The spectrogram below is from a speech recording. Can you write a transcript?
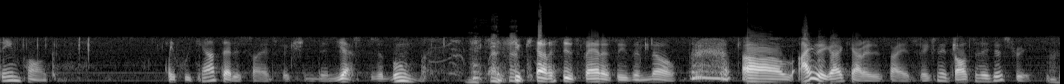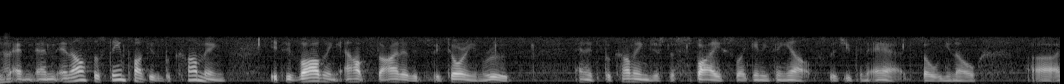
steampunk, if we count that as science fiction, then yes, there's a boom. if you count it as fantasy, then no. Um, I think I count it as science fiction. It's alternate history, Uh-huh. and and and also steampunk is becoming, it's evolving outside of its Victorian roots, and it's becoming just a spice like anything else that you can add. So you know, uh,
